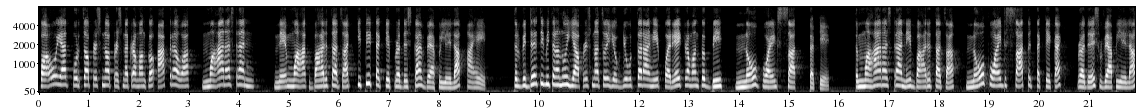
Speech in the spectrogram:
पाहूयात पुढचा प्रश्न. प्रश्न क्रमांक अकरावा महाराष्ट्राने महा भारताचा किती टक्के प्रदेश का व्यापलेला आहे? तर विद्यार्थी मित्रांनो या प्रश्नाचं योग्य उत्तर आहे पर्याय क्रमांक बी नऊ पॉईंट सात टक्के. तर महाराष्ट्राने भारताचा नऊ पॉइंट सात टक्के काय प्रदेश व्यापलेला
